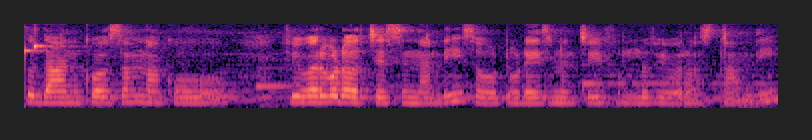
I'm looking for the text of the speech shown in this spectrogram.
సో దానికోసం నాకు ఫీవర్ కూడా వచ్చేసిందండి. సో టూ డేస్ నుంచి ఫుల్ ఫీవర్ వస్తుంది.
